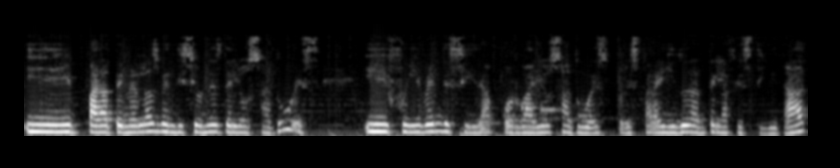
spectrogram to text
y para tener las bendiciones de los sadúes y fui bendecida por varios sadúes por estar ahí durante la festividad.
